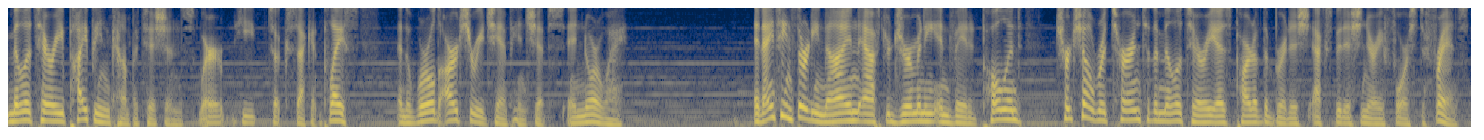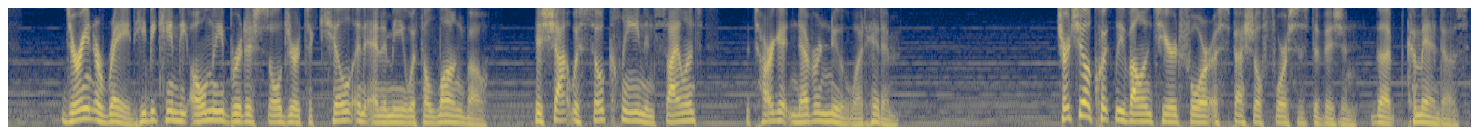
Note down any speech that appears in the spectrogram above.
military piping competitions, where he took second place, and the World Archery Championships in Norway. In 1939, after Germany invaded Poland, Churchill returned to the military as part of the British Expeditionary Force to France. During a raid, he became the only British soldier to kill an enemy with a longbow. His shot was so clean and silent, the target never knew what hit him. Churchill quickly volunteered for a Special Forces Division, the Commandos.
